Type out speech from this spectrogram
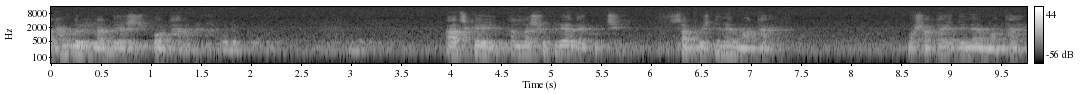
আলহামদুলিল্লাহ দেশ পথ হারবে আজকে আল্লাহ শুক্রিয়া আদায় করছি। ছাব্বিশ দিনের মাথায় বা সাতাইশ দিনের মাথায়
